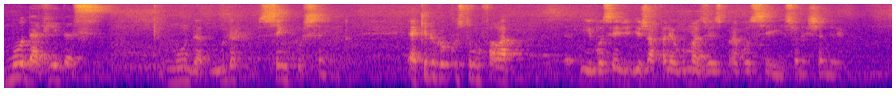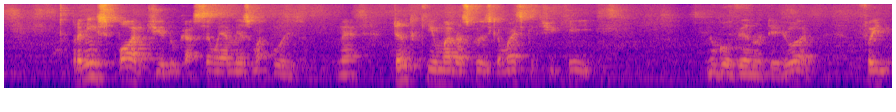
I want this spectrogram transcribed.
muda vidas? Muda, muda 100%. É aquilo que eu costumo falar e você, eu já falei algumas vezes para você isso, Alexandre. Para mim, esporte e educação é a mesma coisa. Né? Tanto que uma das coisas que eu mais critiquei no governo anterior foi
